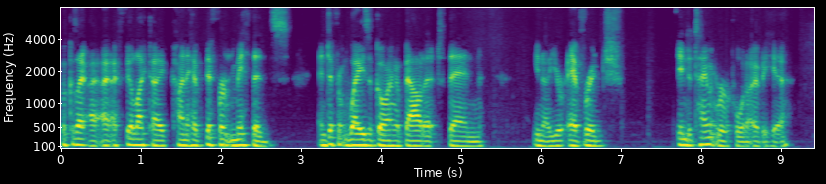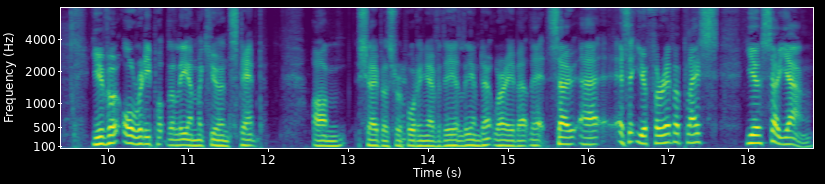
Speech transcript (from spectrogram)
because I, I, I feel like I kind of have different methods and different ways of going about it than you know your average entertainment reporter over here. You've already put the Liam McEwan stamp on Showbiz reporting over there. Liam, don't worry about that. So, uh, is it your forever place? You're so young.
